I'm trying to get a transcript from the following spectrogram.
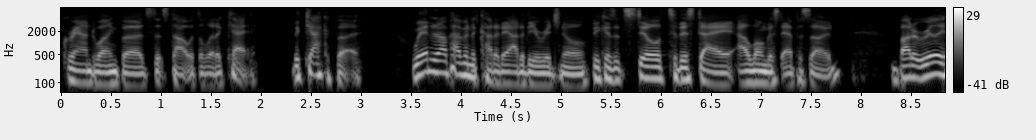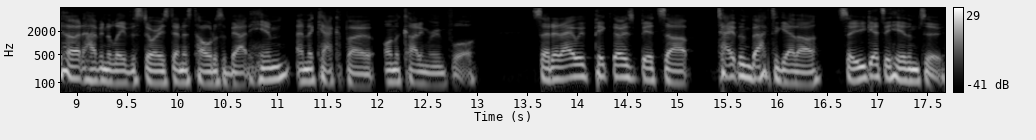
ground dwelling birds that start with the letter K, the kakapo. We ended up having to cut it out of the original because it's still, to this day, our longest episode. But it really hurt having to leave the stories Dennis told us about him and the kakapo on the cutting room floor. So today we've picked those bits up, taped them back together, so you get to hear them too.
